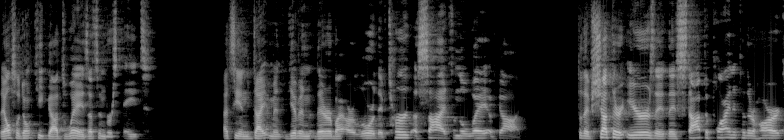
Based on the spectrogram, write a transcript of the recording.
They also don't keep God's ways. That's in verse 8. That's the indictment given there by our Lord. They've turned aside from the way of God. So they've shut their ears, they, they've stopped applying it to their heart,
